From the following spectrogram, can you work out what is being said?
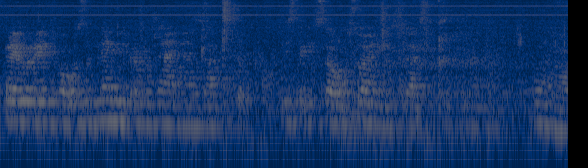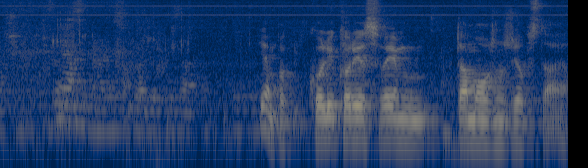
sprejel uredbo o zadnemi premoženja za tiste, ki so obsojeni Ja. ja, ampak kolikor jaz vem, ta možnost že obstaja.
